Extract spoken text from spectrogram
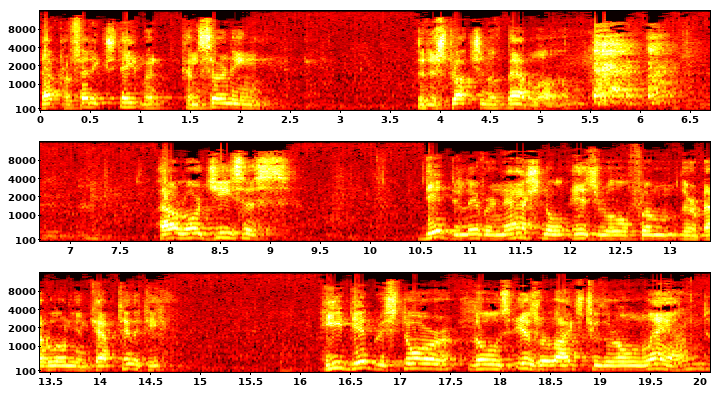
that prophetic statement concerning the destruction of Babylon. Our Lord Jesus did deliver national Israel from their Babylonian captivity. He did restore those Israelites to their own land.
